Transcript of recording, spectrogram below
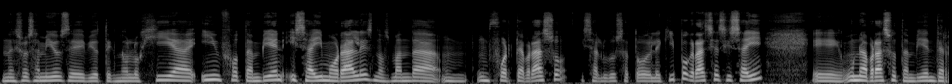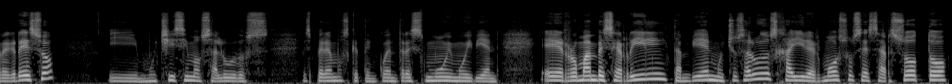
nuestros amigos de Biotecnología Info también, Isaí Morales nos manda un, fuerte abrazo y saludos a todo el equipo. Gracias, Isaí. Eh, un abrazo también de regreso y muchísimos saludos. Esperemos que te encuentres muy, muy bien. Eh, Román Becerril, también muchos saludos. Jair Hermoso, César Soto,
